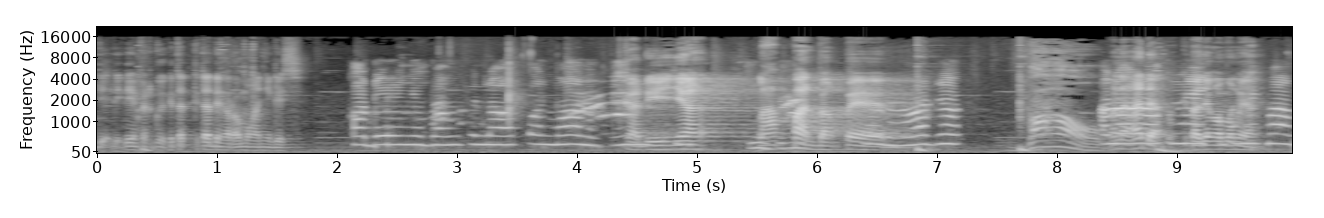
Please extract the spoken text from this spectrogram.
Dia dia dempet gue. Kita kita dengar omongannya, guys. KD-nya Bang Pen 8 mana? KD-nya 8 Bang Pen. Mana ada? Wow. Mana ada? aja naik, ngomong ya. Bang.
